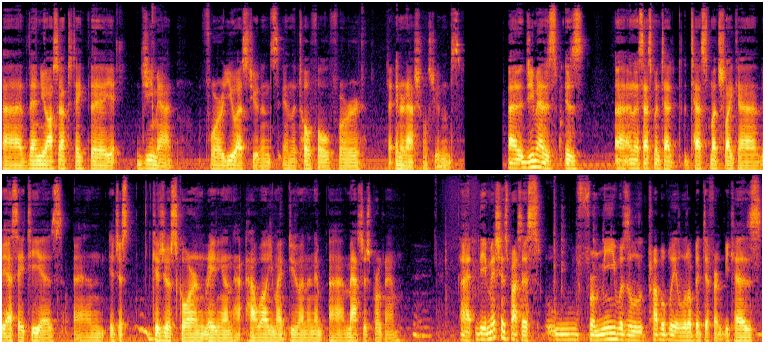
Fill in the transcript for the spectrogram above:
Uh, then you also have to take the GMAT for U.S. students and the TOEFL for international students. Uh, GMAT is is uh, an assessment te- test, much like uh, the SAT is, and it just gives you a score and rating on how well you might do in a uh, master's program. Mm-hmm. Uh, the admissions process for me was a, probably a little bit different because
